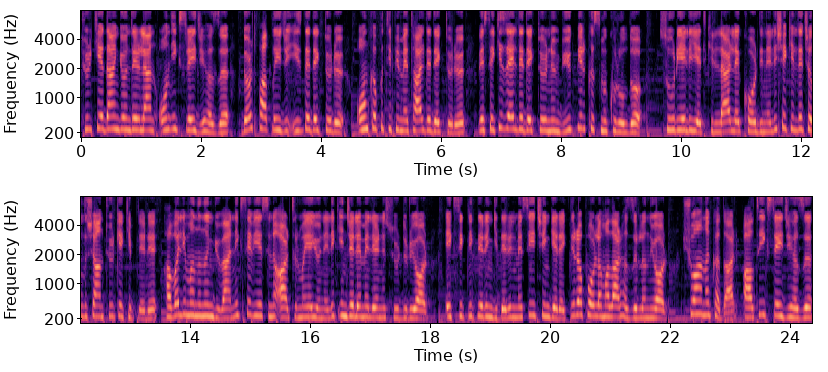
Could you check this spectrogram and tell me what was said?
Türkiye'den gönderilen 10 X-ray cihazı, 4 patlayıcı iz dedektörü, 10 kapı tipi metal dedektörü ve 8 el dedektörünün büyük bir kısmı kuruldu. Suriyeli yetkililerle koordineli şekilde çalışan Türk ekipleri havalimanının güvenlik seviyesini artırmaya yönelik incelemelerini sürdürüyor. Eksikliklerin giderilmesi için gerekli raporlamalar hazırlanıyor. Şu ana kadar 6 X-ray cihazı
